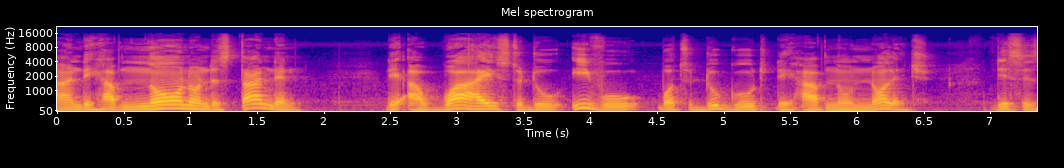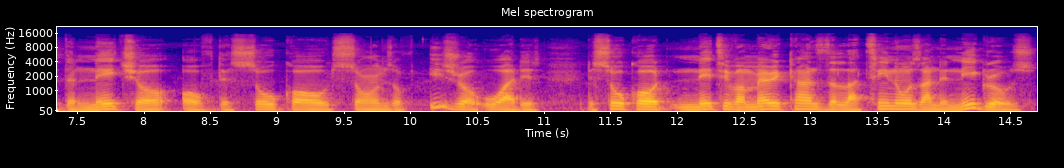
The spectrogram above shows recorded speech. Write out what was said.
and they have none understanding. They are wise to do evil, but to do good they have no knowledge. This is the nature of the so-called sons of Israel, who are the, the so-called Native Americans, the Latinos, and the Negroes.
